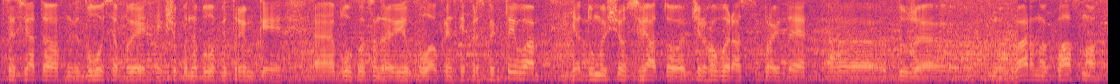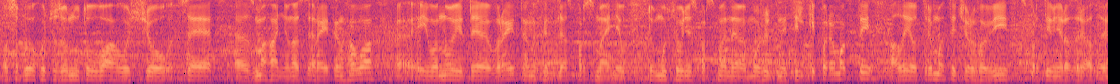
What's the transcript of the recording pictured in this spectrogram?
Це свято не відбулося би, якщо б не було підтримки е, блоку Олександра Вілкула Українська перспектива. Я думаю, що свято черговий раз пройде е, дуже ну, гарно, класно. Особливо хочу звернути увагу, що це е, змагання у нас рейтингове, воно йде в рейтинг для спортсменів. Тому сьогодні спортсмени можуть не тільки перемогти, але й отримати чергові спортивні розряди.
